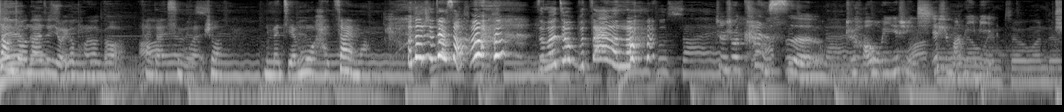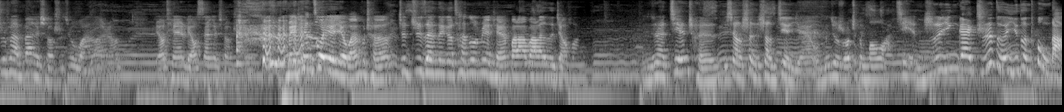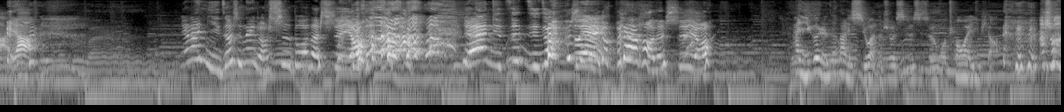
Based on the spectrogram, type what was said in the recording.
上周呢，就有一个朋友给我发短信问说，你们节目还在吗？我当时在想，怎么就不在了呢？就是说，看似就是毫无音讯，其实忙得一逼。吃饭半个小时就完了，然后聊天聊三个小时，每天作业也完不成，就聚在那个餐桌面前巴拉巴拉的讲话。你那奸臣向圣上谏言，我们就说这个猫啊，简直应该值得一顿痛打呀。原来你就是那种事多的室友，原来你自己就是那个不太好的室友。他一个人在那里洗碗的时候，洗着洗着往窗外一瞟，他说：“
